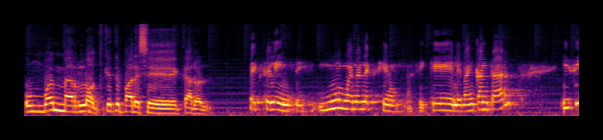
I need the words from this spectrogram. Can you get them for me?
un buen merlot. ¿Qué te parece, Carol? Excelente, muy buena elección, así que le va a encantar. Y sí,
